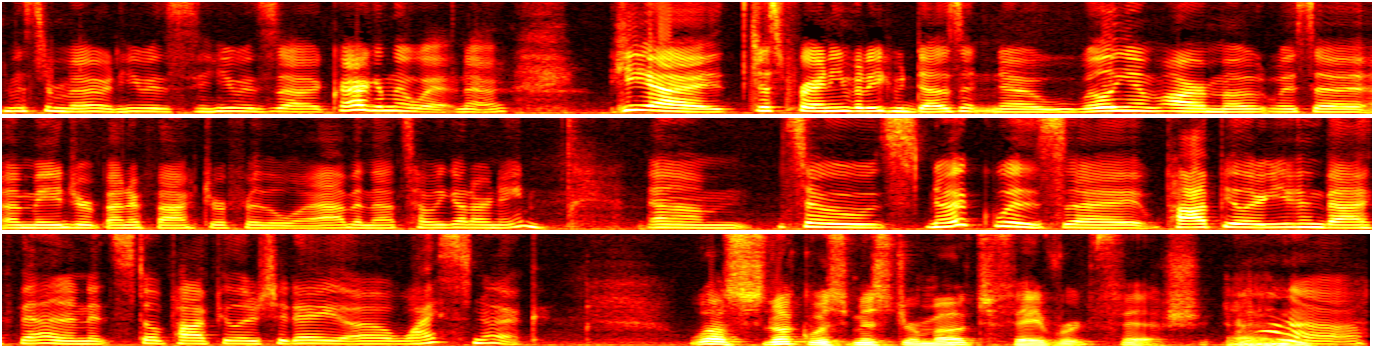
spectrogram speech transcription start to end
Mr. Mote, he was he was uh, cracking the whip. No, he uh, just for anybody who doesn't know, William R. Mote was a, a major benefactor for the lab, and that's how we got our name. Um, so snook was uh, popular even back then, and it's still popular today. Uh, why snook? Well, snook was Mr. Mote's favorite fish. And, Oh,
